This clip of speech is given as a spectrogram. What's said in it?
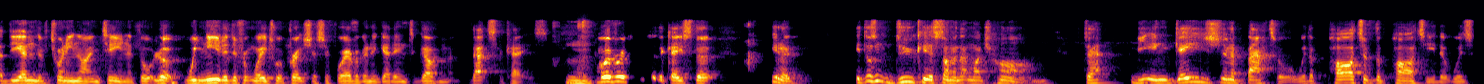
at the end of 2019 and thought, look, we need a different way to approach this if we're ever going to get into government. That's the case. Mm. However, it's also the case that you know it doesn't do Keir Starmer that much harm to be engaged in a battle with a part of the party that was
